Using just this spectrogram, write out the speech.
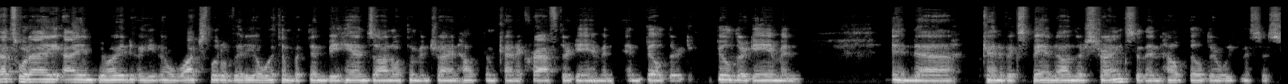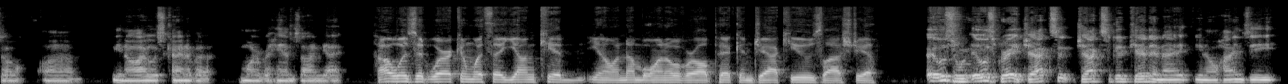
that's what I, I enjoyed. You know, watch little video with them, but then be hands on with them and try and help them kind of craft their game and, and build their build their game and and uh, kind of expand on their strengths and then help build their weaknesses. So um, you know, I was kind of a more of a hands on guy. How was it working with a young kid? You know, a number one overall pick in Jack Hughes last year. It was it was great. Jack's a, Jack's a good kid, and I you know Hynes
